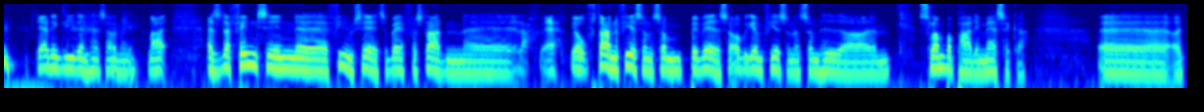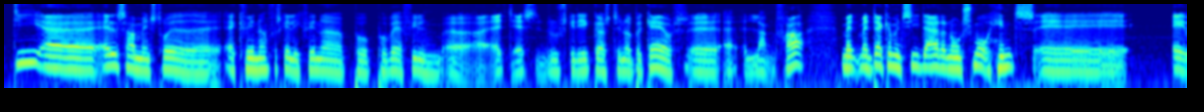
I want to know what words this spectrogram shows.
Det er det ikke lige den her sammenhæng. Okay. Nej, altså der findes en øh, filmserie tilbage fra starten, øh, eller ja, jo, starten af 80'erne, som bevægede sig op igennem 80'erne, som hedder øh, Slumber Party Massacre. Øh, og de er alle sammen instrueret af- kvinder, forskellige kvinder på, på hver film. Øh, altså, nu skal de ikke gøres til noget begavet øh, langt fra, men, men der kan man sige, der er der nogle små hints øh, af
